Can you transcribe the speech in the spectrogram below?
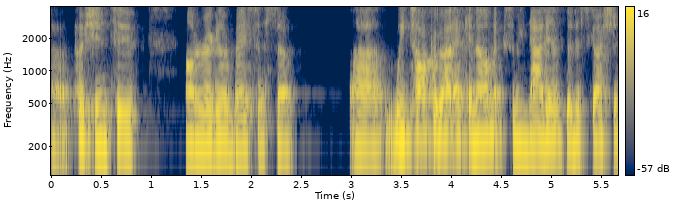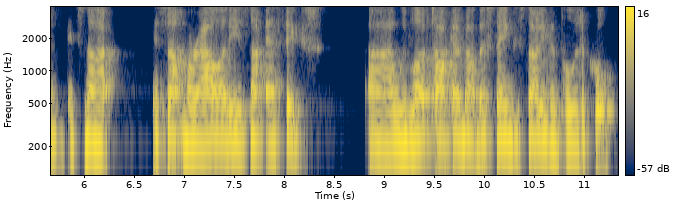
uh, push into on a regular basis. So uh, we talk about economics. I mean, that is the discussion. It's not it's not morality. It's not ethics. Uh, we love talking about those things. It's not even political.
